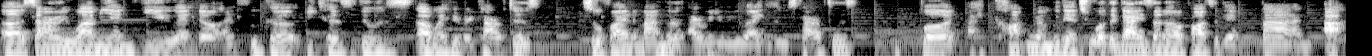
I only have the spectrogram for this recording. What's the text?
uh, and Yu and uh, and Fuka because those are my favorite characters so far in the manga. I really, really like those characters. But I can't remember. There are two other guys that are part of their band. Ah,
